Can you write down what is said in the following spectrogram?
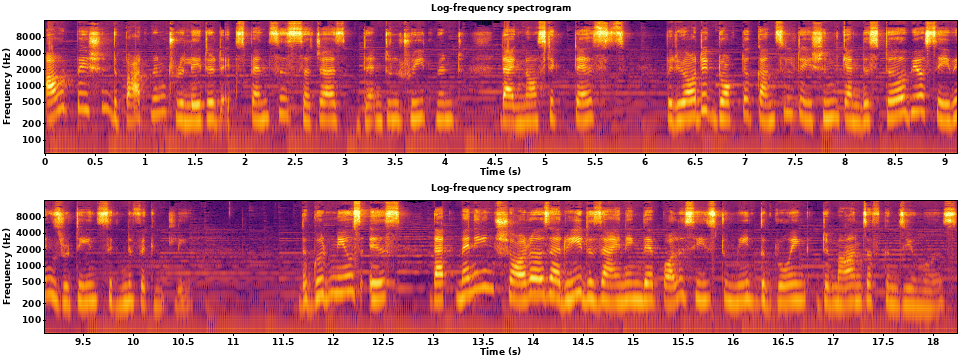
Outpatient department related expenses such as dental treatment, diagnostic tests, periodic doctor consultation can disturb your savings routine significantly. The good news is that many insurers are redesigning their policies to meet the growing demands of consumers.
